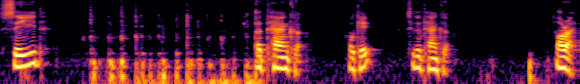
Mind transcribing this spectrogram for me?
seed attacker. Okay, seed attacker. All right.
